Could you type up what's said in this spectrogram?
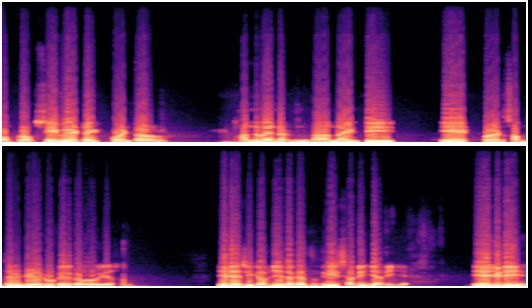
ਅਪਰੋਕਸੀਮੇਟ 1 ਕੁਇੰਟਲ 98 98 ਪੁਆਇੰਟ ਸਮਥਿੰਗ ਜਿਹੜੇ ਰੋਡੇ ਰਿਕਵਰ ਹੋਏ ਸਨ, ਜਿਹੜੇ ਅਸੀਂ ਕਬਜ਼ੇ ਲਗਾ ਤਫਤੀਸ਼ ਸਾਡੀ ਜਾਰੀ ਹੈ। ਇਹ ਜਿਹੜੀ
